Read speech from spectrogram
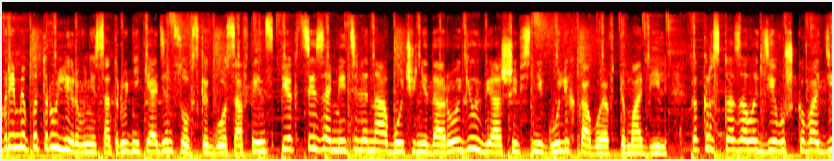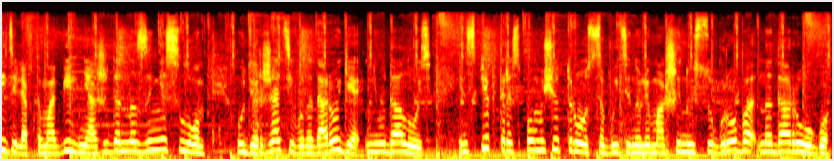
время патрулирования сотрудники Одинцовской госавтоинспекции заметили на обочине дороги увязший в снегу легковой автомобиль. Как рассказала девушка-водитель, автомобиль неожиданно занесло. Удержать его на дороге не удалось. Инспекторы с помощью троса вытянули машину из сугроба на дорогу.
